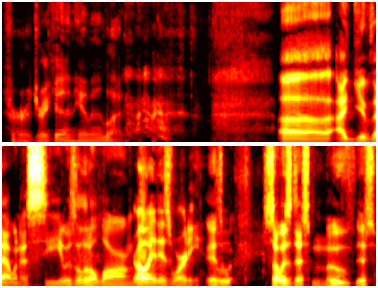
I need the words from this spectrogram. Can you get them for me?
for drinking human blood. Uh, I give that one a C. It was a little long. Oh, it is wordy. It's, Ooh. so is this move this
